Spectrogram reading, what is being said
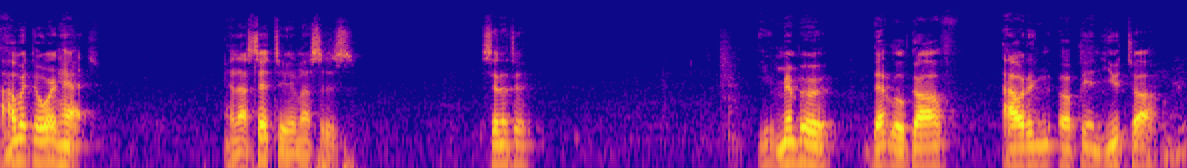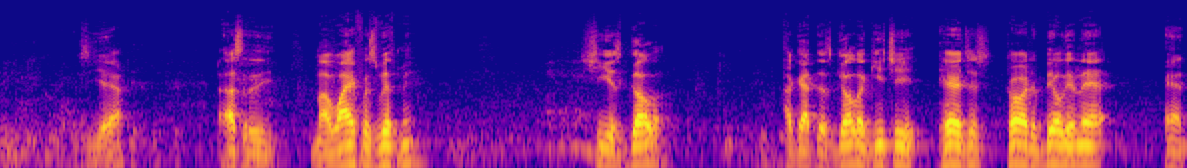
I went to Orrin Hatch And I said to him, I says, Senator, you remember that little golf outing up in Utah? Said, yeah. I said, my wife was with me. She is Gullah. I got this Gullah Geechee Heritage Corridor building there, and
